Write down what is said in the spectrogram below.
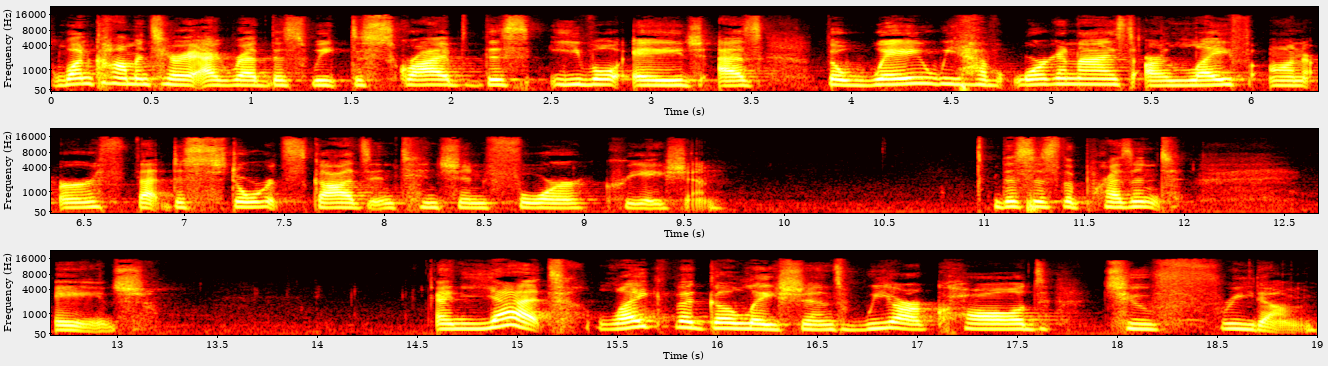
One commentary I read this week described this evil age as the way we have organized our life on earth that distorts God's intention for creation. This is the present age. And yet, like the Galatians, we are called to freedom.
